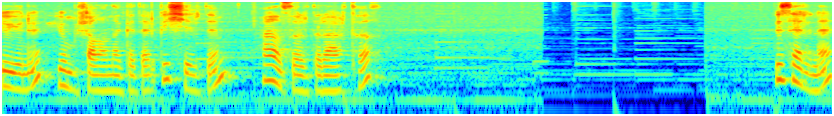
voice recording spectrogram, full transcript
Düyünü yumşalana qədər bişirdim hazırdır artık. Üzerine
